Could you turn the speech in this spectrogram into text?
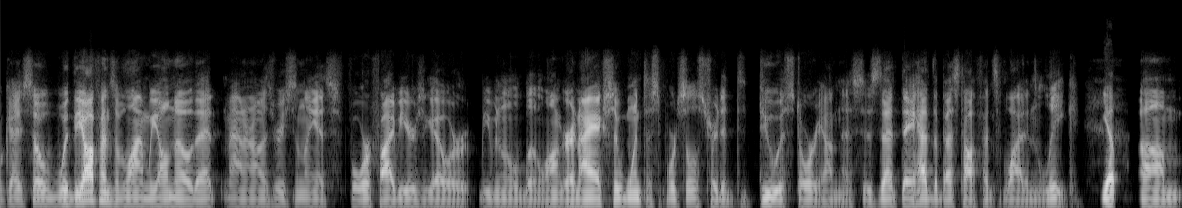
Okay, so with the offensive line, we all know that I don't know as recently as four or five years ago, or even a little bit longer. And I actually went to Sports Illustrated to do a story on this. Is that they had the best offensive line in the league. Yep. Um,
